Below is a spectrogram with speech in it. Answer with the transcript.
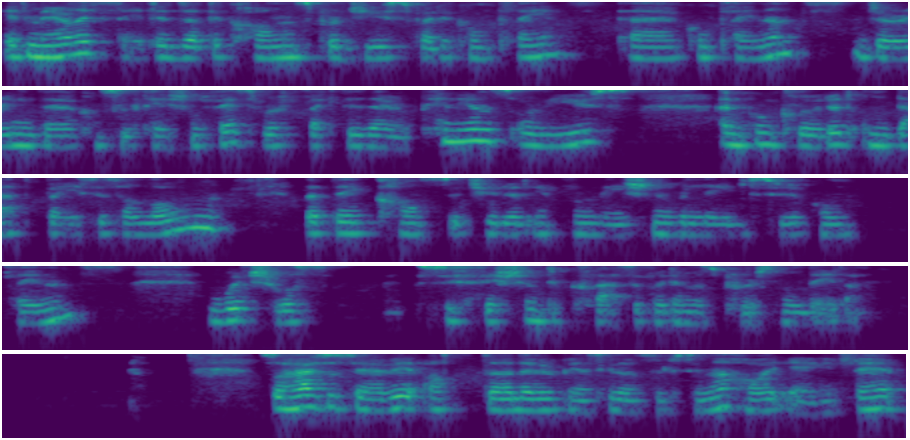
It merely stated that the comments produced by the uh, complainants during the consultation phase reflected their opinions or views and concluded on that basis alone that they constituted information related to the complainants, which was sufficient to classify them as personal data. Så her så ser vi at Det europeiske datatilsynet har egentlig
